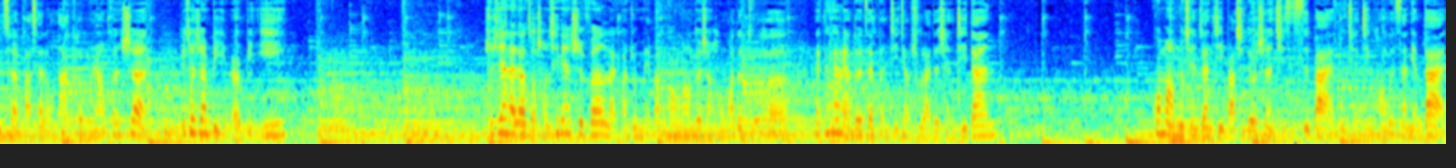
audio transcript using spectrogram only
预测巴塞隆纳客不让分胜，预测占比二比一。时间来到早上七点十分，来关注美棒光芒对上红袜的组合，来看看两队在本季缴出来的成绩单。光芒目前战绩八十六胜七十四败，目前近况为三连败。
